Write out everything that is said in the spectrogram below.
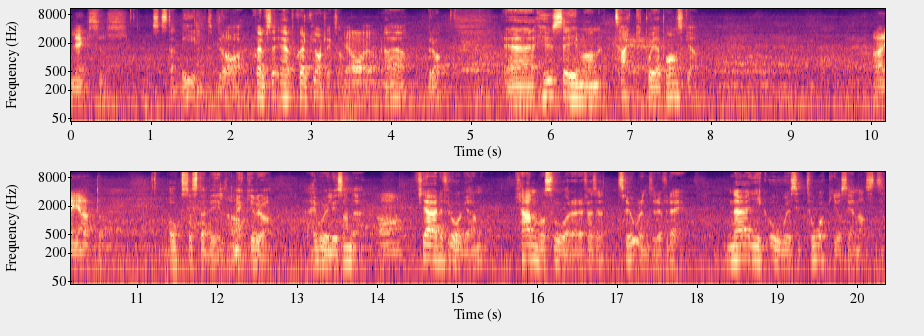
Lexus. Stabilt, bra. Själv, helt självklart liksom? Ja, ja. ja, ja bra. Eh, hur säger man tack på japanska? Arigato. Också stabilt, ja. mycket bra. Det här går ju lysande. Ja. Fjärde frågan kan vara svårare, fast jag tror inte det för dig. När gick OS i Tokyo senast?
